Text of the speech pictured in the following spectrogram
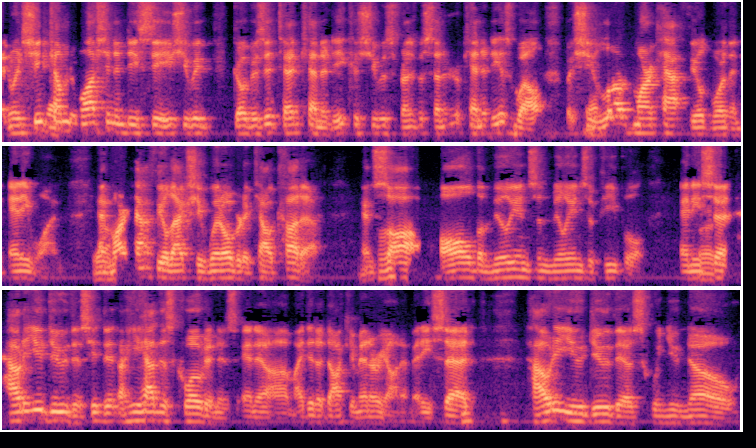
and when she'd Yeah. come to Washington D.C., she would go visit Ted Kennedy because she was friends with Senator Kennedy as well. But she Yeah. loved Mark Hatfield more than anyone. And Mark Hatfield actually went over to Calcutta and Uh-huh. saw all the millions and millions of people. And he Right. said, "How do you do this?" He did. He had this quote in his, and um, I did a documentary on him. And he said, "How do you do this when you know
